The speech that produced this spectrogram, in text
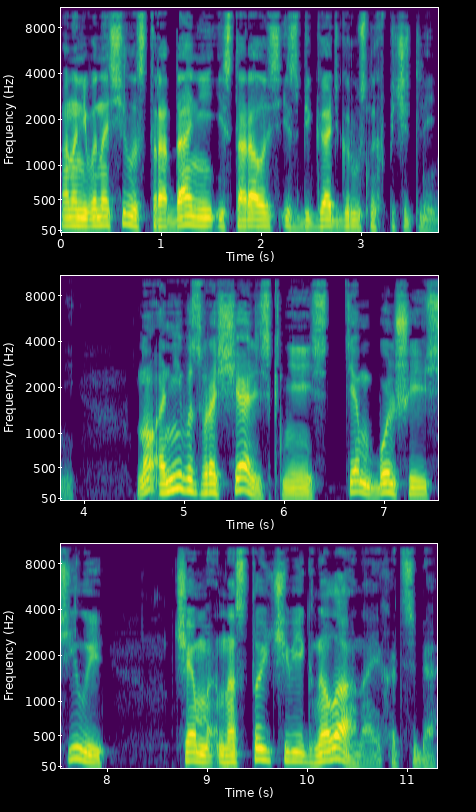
Она не выносила страданий и старалась избегать грустных впечатлений. Но они возвращались к ней с тем большей силой, чем настойчивее гнала она их от себя.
